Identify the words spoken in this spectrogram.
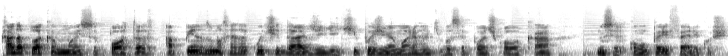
Cada placa-mãe suporta apenas uma certa quantidade de tipos de memória RAM que você pode colocar seu, como periféricos.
